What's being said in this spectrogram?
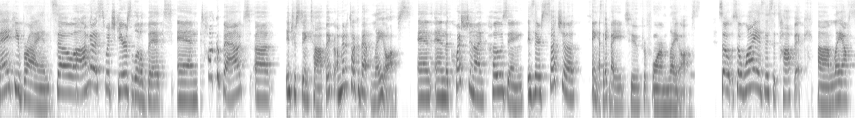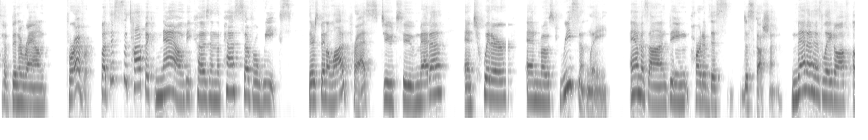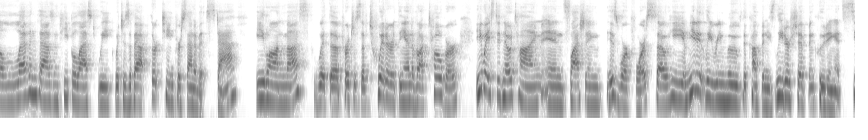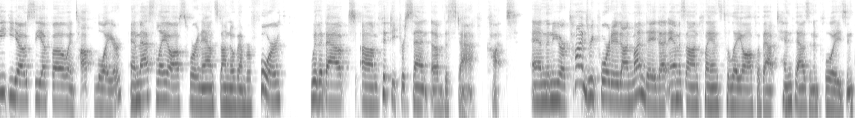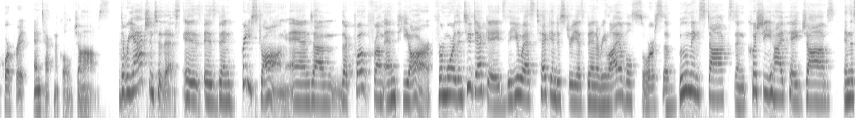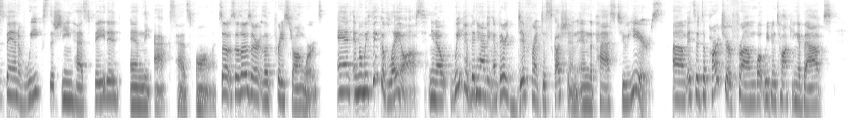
Thank you, Brian. So uh, I'm going to switch gears a little bit and talk about uh, interesting topic. I'm going to talk about layoffs. And and the question I'm posing is there such a thing as a way to perform layoffs. So, so why is this a topic? Um, layoffs have been around forever, but this is a topic now because in the past several weeks, there's been a lot of press due to Meta and Twitter, and most recently, Amazon being part of this discussion. Meta has laid off 11,000 people last week, which is about 13% of its staff. Elon Musk, with the purchase of Twitter at the end of October, he wasted no time in slashing his workforce. So he immediately removed the company's leadership, including its CEO, CFO, and top lawyer. And mass layoffs were announced on November 4th, with about um, 50% of the staff cut. And the New York Times reported on Monday that Amazon plans to lay off about 10,000 employees in corporate and technical jobs. The reaction to this is has been pretty strong. And um, the quote from NPR For more than two decades, the US tech industry has been a reliable source of booming stocks and cushy, high paid jobs. In the span of weeks, the sheen has faded and the axe has fallen. So, so those are the pretty strong words. And, and when we think of layoffs, you know, we've been having a very different discussion in the past two years. Um, it's a departure from what we've been talking about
